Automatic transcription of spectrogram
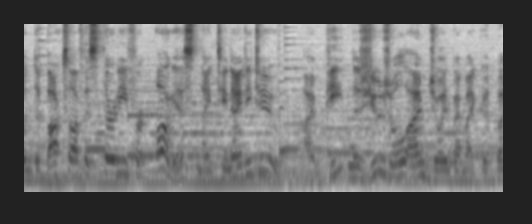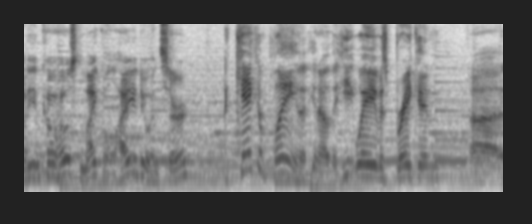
Welcome to Box Office 30 for August 1992. I'm Pete, and as usual, I'm joined by my good buddy and co-host Michael. How you doing, sir? I can't complain. That you know, the heat wave is breaking, uh,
